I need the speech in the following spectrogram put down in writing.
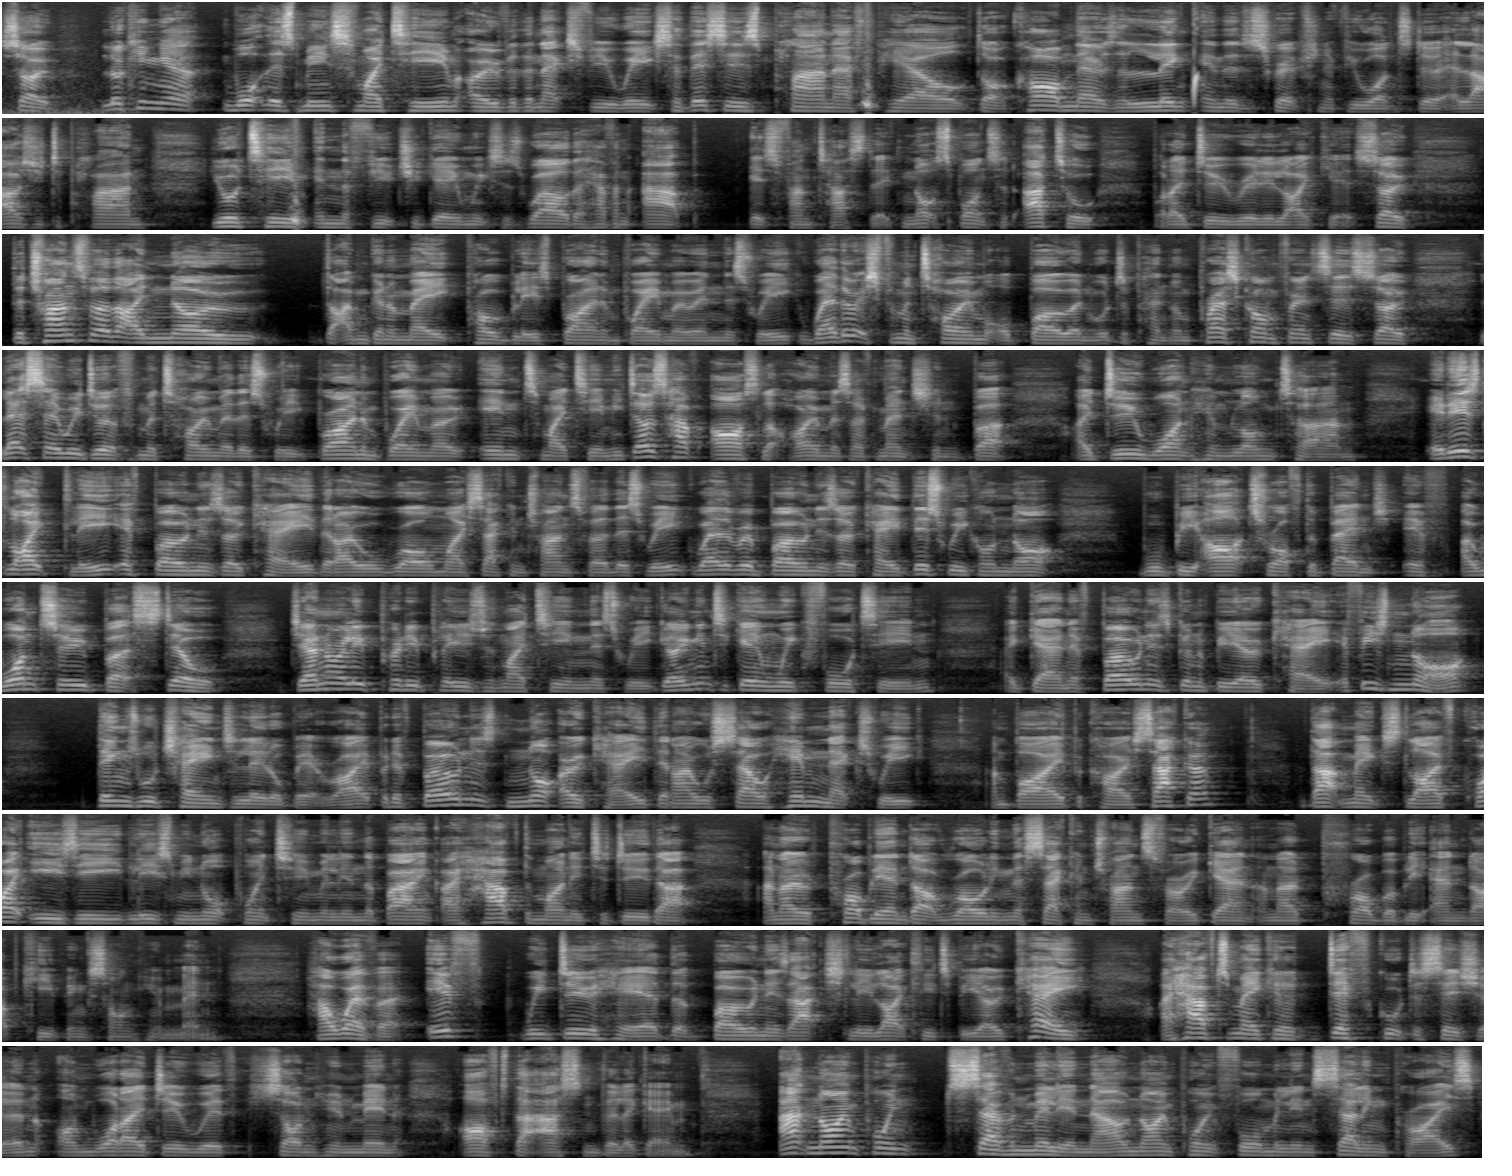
So, looking at what this means for my team over the next few weeks. So, this is planfpl.com. There is a link in the description if you want to do it. It allows you to plan your team in the future game weeks as well. They have an app, it's fantastic. Not sponsored at all, but I do really like it. So, the transfer that I know that I'm going to make probably is Bryan and Mbeumo in this week. Whether it's for Mitoma or Bowen will depend on press conferences. So let's say we do it for Mitoma this week. Bryan and Mbeumo into my team. He does have Arsenal at home, as I've mentioned, but I do want him long term. It is likely, if Bowen is okay, that I will roll my second transfer this week. Whether Bowen is okay this week or not will be Archer off the bench if I want to, but still, generally pretty pleased with my team this week. Going into game week 14, again, if Bowen is going to be okay, if he's not, things will change a little bit, right? But if Bowen is not okay, then I will sell him next week and buy Bukayo Saka. That makes life quite easy, leaves me 0.2 million in the bank. I have the money to do that and I would probably end up rolling the second transfer again, and I'd probably end up keeping Son Heung-min. However, if we do hear that Bowen is actually likely to be okay, I have to make a difficult decision on what I do with Son Heung-min after that Aston Villa game. At 9.7 million now, 9.4 million selling price,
